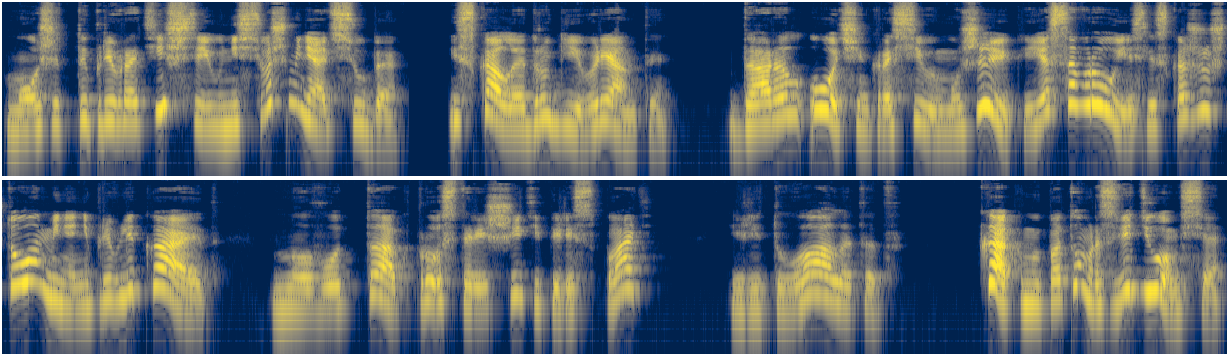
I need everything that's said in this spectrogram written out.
Может, ты превратишься и унесешь меня отсюда?» Искала я другие варианты. Даррелл очень красивый мужик, и я совру, если скажу, что он меня не привлекает. Но вот так просто решить и переспать? И ритуал этот... Как мы потом разведемся?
